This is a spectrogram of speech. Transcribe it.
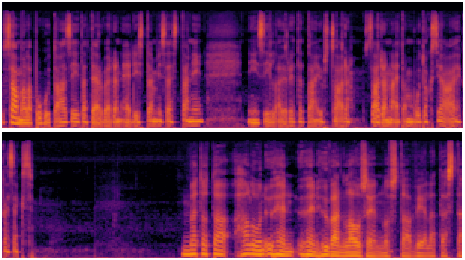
samalla puhutaan siitä terveyden edistämisestä, niin, niin sillä yritetään just saada, saada näitä muutoksia aikaiseksi. Mä tota, haluan yhden, yhden hyvän lauseen nostaa vielä tästä,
